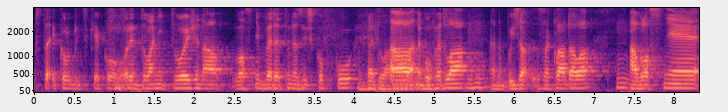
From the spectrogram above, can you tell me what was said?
jste ekologicky jako orientovaní, tvoje žena vlastně vede tu neziskovku. Vedla. A, nebo vedla, mm-hmm. nebo ji za, zakládala mm. a vlastně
